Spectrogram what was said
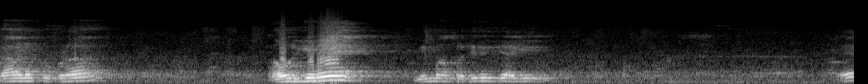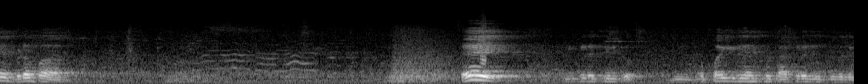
ಕಾರಣಕ್ಕೂ ಕೂಡ ಅವ್ರಿಗೇನೆ ನಿಮ್ಮ ಪ್ರತಿನಿಧಿಯಾಗಿ ಏ, ಬಿಡಪ್ಪ. ಏಯ್ ಈ ಕಡೆ ತಿಳ್ಕೊ ತಪ್ಪಾಗಿದೆ ಅನ್ಬಿಟ್ಟು ಆ ಕಡೆ ನಿಂತಿದ್ರೆ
